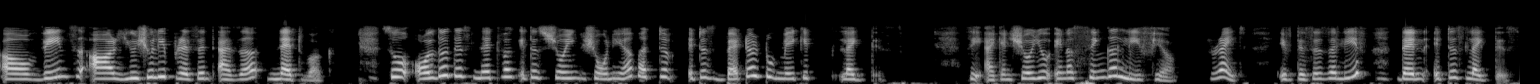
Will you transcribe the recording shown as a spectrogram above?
uh, veins are usually present as a network. So although this network it is showing shown here but uh, it is better to make it like this. See I can show you in a single leaf here right? If this is a leaf then it is like this.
